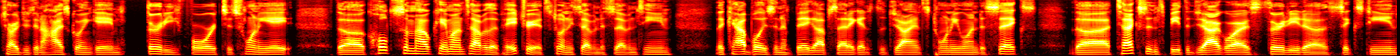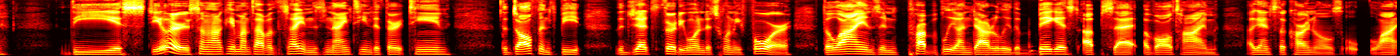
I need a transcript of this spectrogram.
Chargers in a high scoring game, 34 to 28. The Colts somehow came on top of the Patriots, 27 to 17. The Cowboys in a big upset against the Giants, 21 to 6. The Texans beat the Jaguars 30 to 16. The Steelers somehow came on top of the Titans 19 to 13. The Dolphins beat the Jets 31 to 24. The Lions in probably undoubtedly the biggest upset of all time against the Cardinals li-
